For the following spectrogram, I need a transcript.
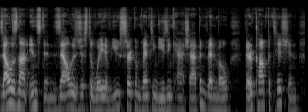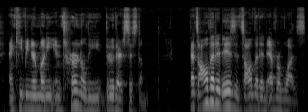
Zelle is not instant. Zelle is just a way of you circumventing using Cash App and Venmo, their competition, and keeping your money internally through their system. That's all that it is. It's all that it ever was.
